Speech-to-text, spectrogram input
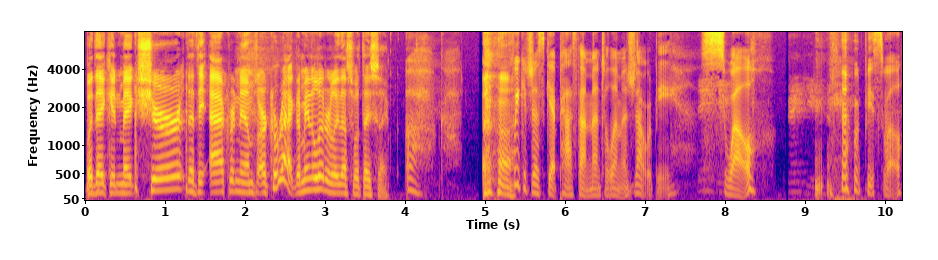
But they can make sure that the acronyms are correct. I mean, literally, that's what they say. Oh, God. if we could just get past that mental image, that would be swell. that would be swell.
